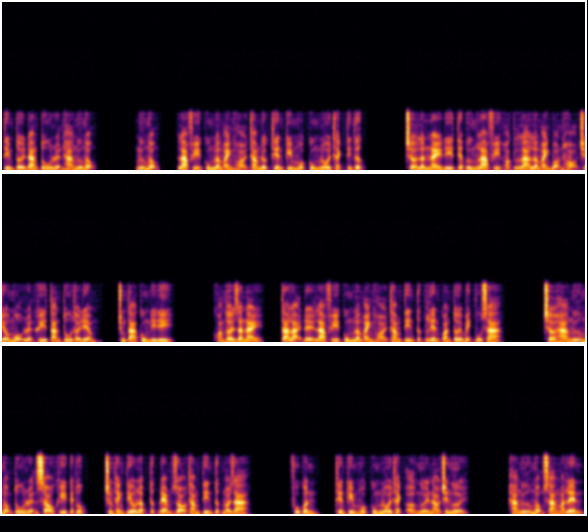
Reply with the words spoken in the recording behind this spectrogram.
tìm tới đang tu luyện hà ngữ ngộng. Ngữ ngộng, la phi cùng lâm ảnh hỏi thăm được thiên kim một cùng lôi thạch tin tức. Chờ lần này đi tiếp ứng la phi hoặc là lâm ảnh bọn họ chiêu mộ luyện khí tán tu thời điểm, chúng ta cùng đi đi. Khoảng thời gian này, ta lại để la phi cùng lâm ảnh hỏi thăm tin tức liên quan tới bích vũ sa. Chờ hà ngữ mộng tu luyện sau khi kết thúc, trương thanh tiêu lập tức đem dò thăm tin tức nói ra. Phu quân, thiên kim một cùng lôi thạch ở người nào trên người? Hà ngữ mộng sáng mắt lên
